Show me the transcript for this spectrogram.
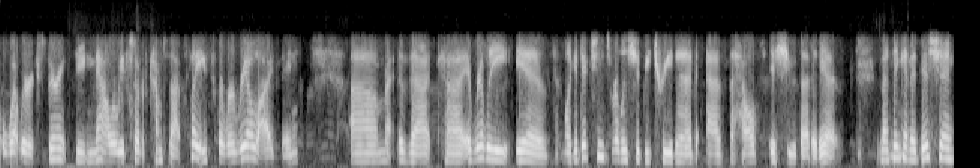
what we're experiencing now, where we've sort of come to that place where we're realizing um, that uh, it really is like addictions really should be treated as the health issue that it is. And I think in addition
